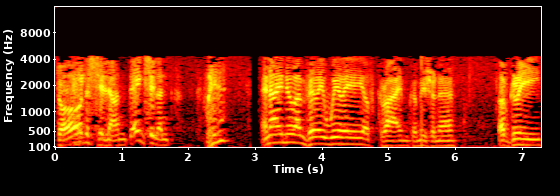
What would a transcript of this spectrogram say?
stored. Excellent, excellent. Well? And I know I'm very weary of crime, Commissioner. Of greed,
